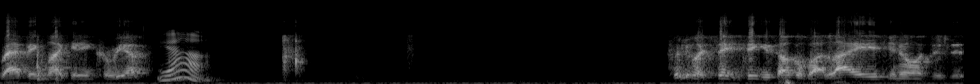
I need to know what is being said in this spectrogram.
rapping like in Korea? Yeah. Pretty much same thing. You talk about life, you know, the, the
